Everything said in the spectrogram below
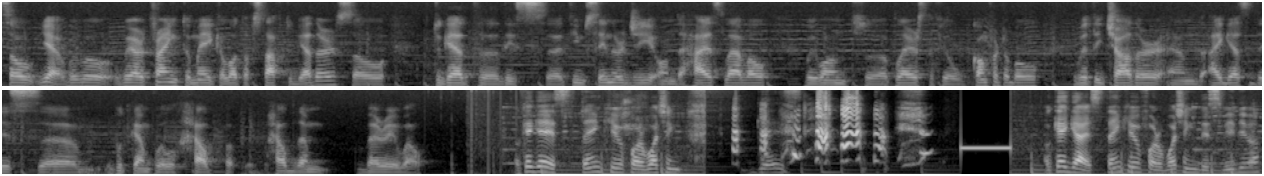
So yeah, we will. We are trying to make a lot of stuff together. So to get uh, this uh, team synergy on the highest level, we want uh, players to feel comfortable with each other, and I guess this um, bootcamp will help help them very well. Okay, guys, thank you for watching. guys. Okay guys, thank you for watching this video.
